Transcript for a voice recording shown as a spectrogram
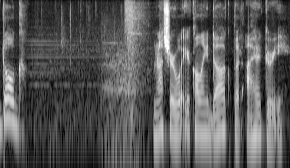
Dog. I'm not sure what you're calling a dog, but I agree.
